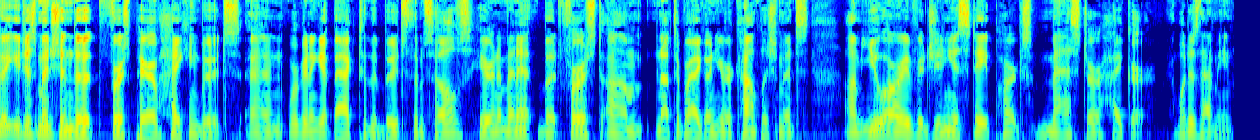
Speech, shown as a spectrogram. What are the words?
So you just mentioned the first pair of hiking boots, and we're going to get back to the boots themselves here in a minute. But first, um, not to brag on your accomplishments, um, you are a Virginia State Parks master hiker. What does that mean?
